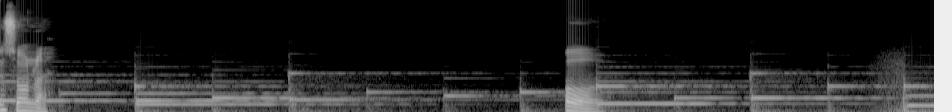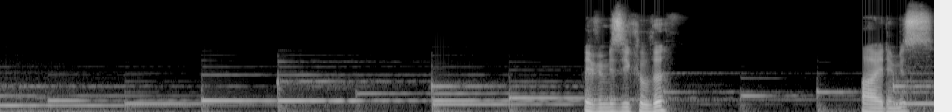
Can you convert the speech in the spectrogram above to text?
gün sonra. Oo. Evimiz yıkıldı. Ailemiz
